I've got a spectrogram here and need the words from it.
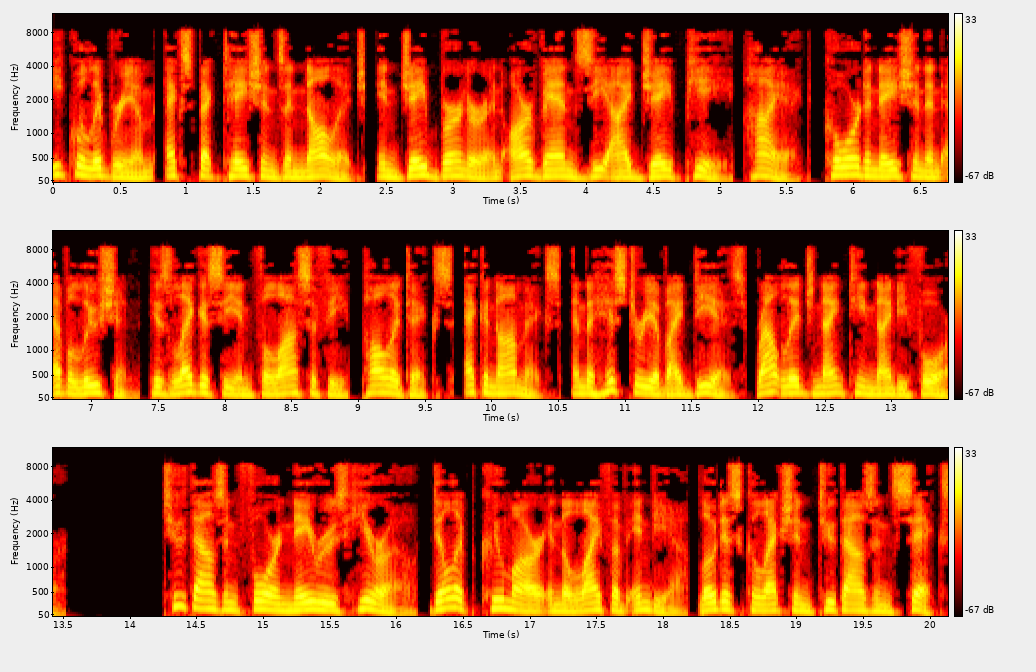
Equilibrium, Expectations and Knowledge, in J. Birner and R. van Zijp, Hayek, Coordination and Evolution, His Legacy in Philosophy, Politics, Economics, and the History of Ideas, Routledge 1994. 2004 Nehru's Hero, Dilip Kumar in the Life of India, Lotus Collection 2006,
